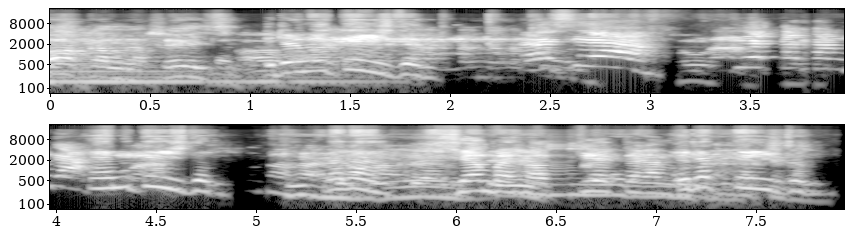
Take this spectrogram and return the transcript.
Bakallah şey. İrem'i de izledim. Eni de izledim. Neden? Cem Bey, Hazreti Ekrem'den. İrem de izledim.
